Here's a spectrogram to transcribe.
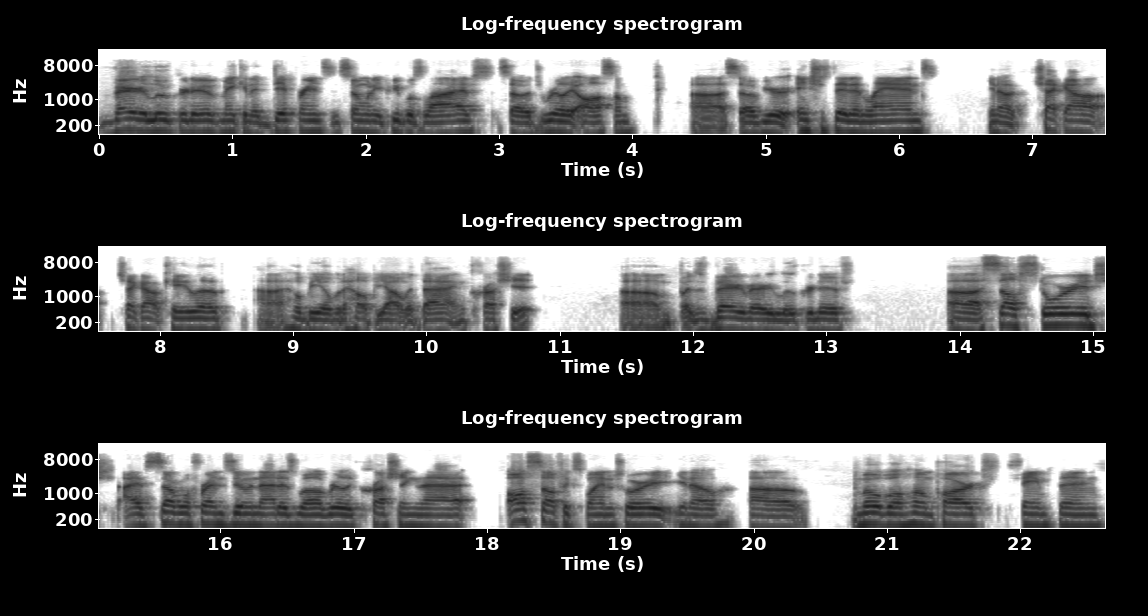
very lucrative, making a difference in so many people's lives. So it's really awesome. Uh, so if you're interested in land, you know, check out check out Caleb. Uh, he'll be able to help you out with that and crush it. Um, but it's very very lucrative. Uh, self storage, I have several friends doing that as well, really crushing that. All self explanatory, you know. Uh, mobile home parks, same thing.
